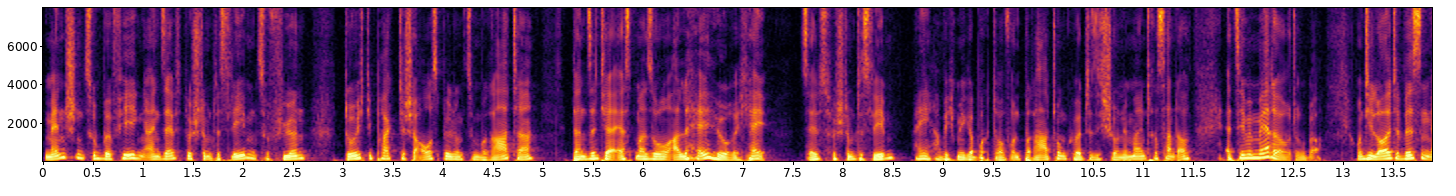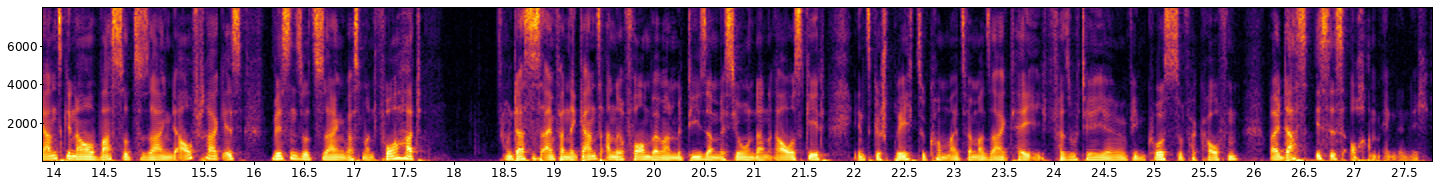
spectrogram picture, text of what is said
Menschen zu befähigen, ein selbstbestimmtes Leben zu führen durch die praktische Ausbildung zum Berater, dann sind ja erstmal so alle hellhörig. Hey, selbstbestimmtes Leben? Hey, habe ich mega Bock drauf. Und Beratung hörte sich schon immer interessant aus. Erzähl mir mehr darüber. Und die Leute wissen ganz genau, was sozusagen der Auftrag ist, wissen sozusagen, was man vorhat. Und das ist einfach eine ganz andere Form, wenn man mit dieser Mission dann rausgeht, ins Gespräch zu kommen, als wenn man sagt, hey, ich versuche dir hier irgendwie einen Kurs zu verkaufen, weil das ist es auch am Ende nicht.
